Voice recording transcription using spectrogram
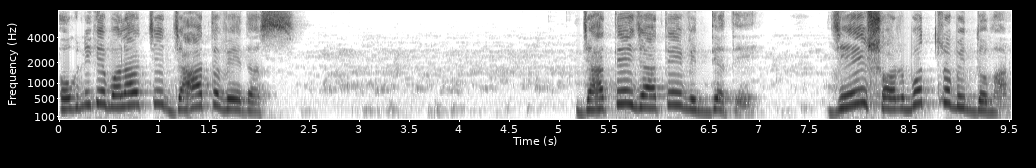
অগ্নিকে বলা হচ্ছে জাত বেদস যাতে যাতে বিদ্যাতে, যে সর্বত্র বিদ্যমান।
